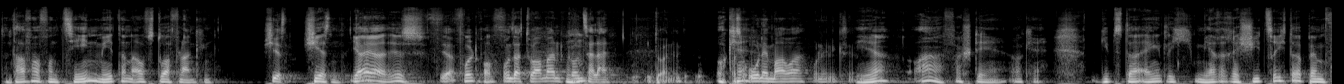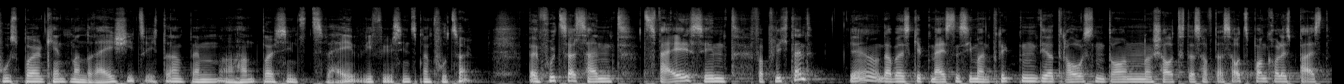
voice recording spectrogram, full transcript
Dann darf man von 10 Metern aufs Tor flanken. Schießen. Schießen. Ja, ja, ist Ja. voll drauf. Und der Tormann ganz allein. ne? Okay. Also ohne Mauer, ohne nichts. Ja, ah, verstehe. Okay. Gibt es da eigentlich mehrere Schiedsrichter? Beim Fußball kennt man drei Schiedsrichter, beim Handball sind es zwei. Wie viel sind es beim Futsal? Beim Futsal sind zwei sind verpflichtend. Ja, und aber es gibt meistens immer einen dritten, der draußen dann schaut, dass auf der Ersatzbank alles passt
